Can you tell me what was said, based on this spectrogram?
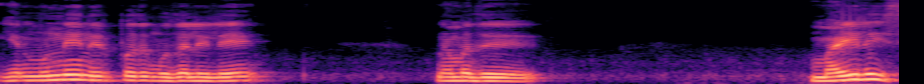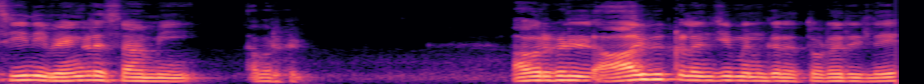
என் முன்னே நிற்பது முதலிலே நமது மயிலை சீனி வெங்கடசாமி அவர்கள். அவர்கள் ஆய்வு களஞ்சியம் என்கிற தொடரிலே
